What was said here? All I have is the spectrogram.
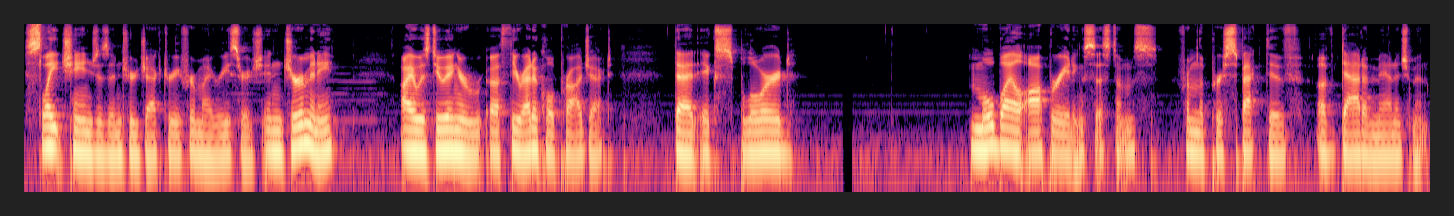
slight changes in trajectory for my research. In Germany, I was doing a, a theoretical project that explored mobile operating systems from the perspective of data management.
